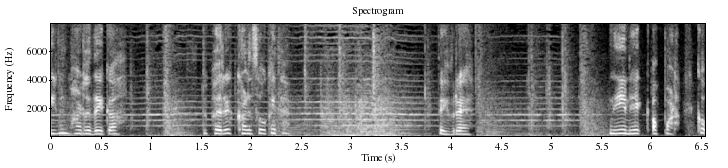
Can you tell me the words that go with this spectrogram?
ಏನ್ ಮಾಡೋದೀಗ? ಬೇರೆ ಕಳ್ಸೋಗಿದೆ. ದೇವ್ರೆ ನೀನೇ ಕಾಪಾಡಬೇಕು?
